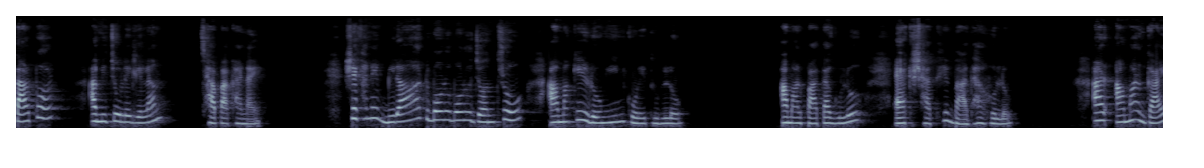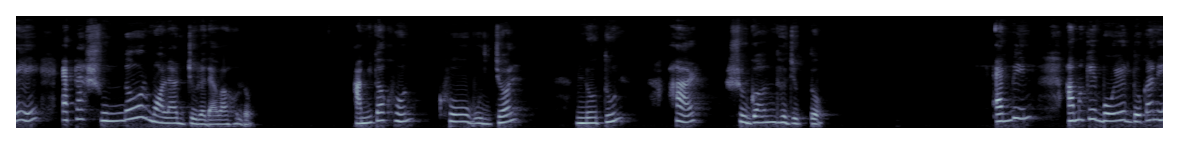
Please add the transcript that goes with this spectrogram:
তারপর আমি চলে গেলাম ছাপাখানায়। সেখানে বিরাট বড় বড় যন্ত্র আমাকে রঙিন করে তুলল। আমার পাতাগুলো একসাথে বাঁধা হলো আর আমার গায়ে একটা সুন্দর মলার জুড়ে দেওয়া হলো। আমি তখন খুব উজ্জ্বল, নতুন আর সুগন্ধযুক্ত। একদিন আমাকে বইয়ের দোকানে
